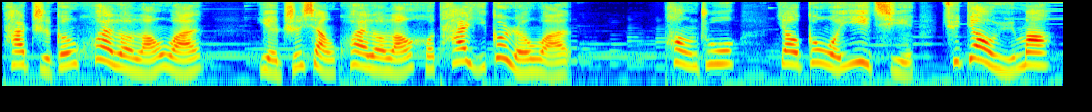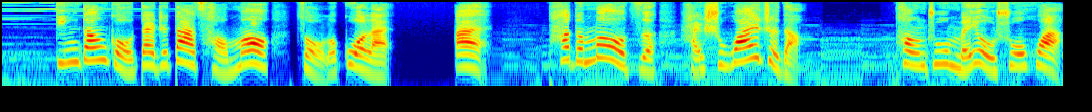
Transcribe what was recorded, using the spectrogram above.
他只跟快乐狼玩，也只想快乐狼和他一个人玩。胖猪要跟我一起去钓鱼吗？叮当狗戴着大草帽走了过来，哎，他的帽子还是歪着的。胖猪没有说话，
